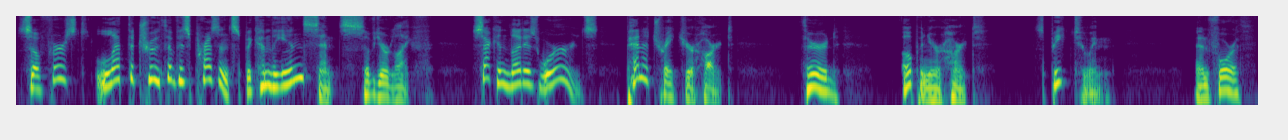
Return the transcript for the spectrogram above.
So, first, let the truth of his presence become the incense of your life. Second, let his words penetrate your heart. Third, open your heart. Speak to him. And fourth,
